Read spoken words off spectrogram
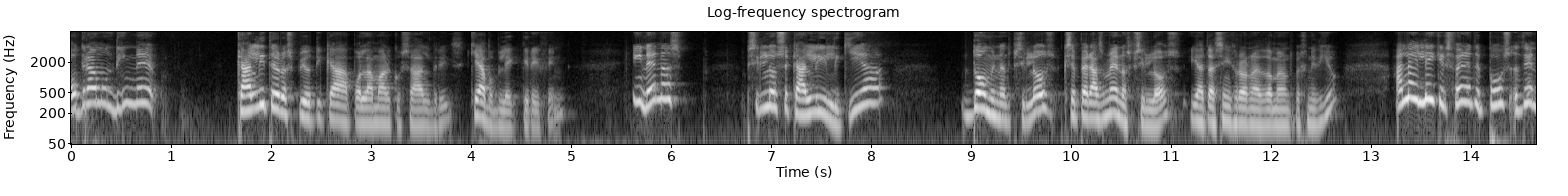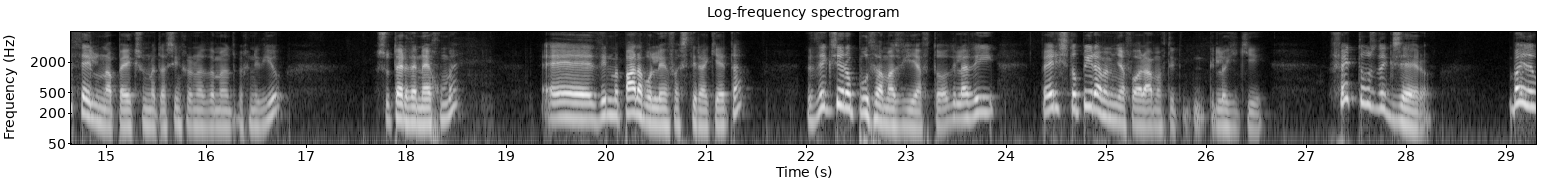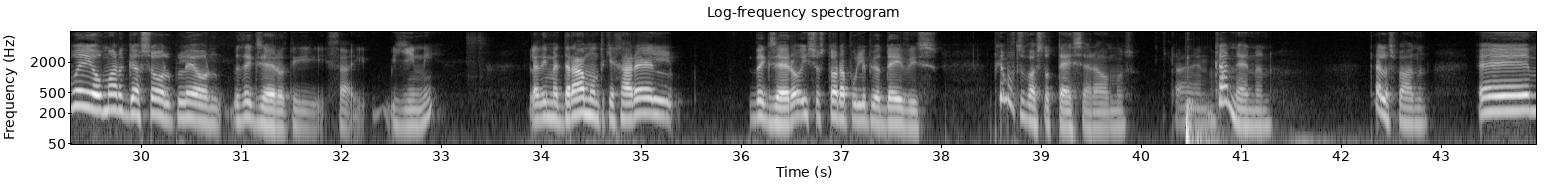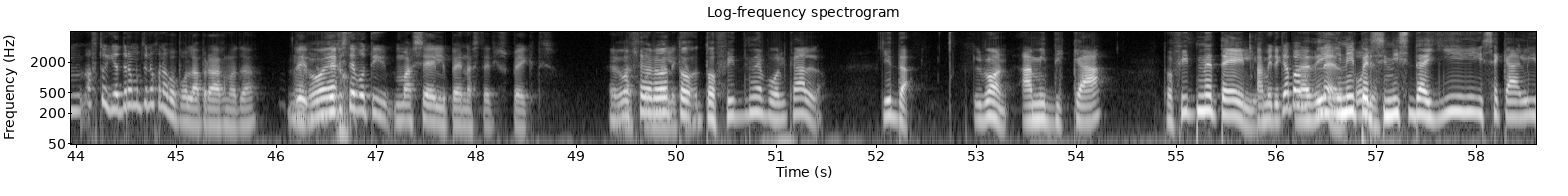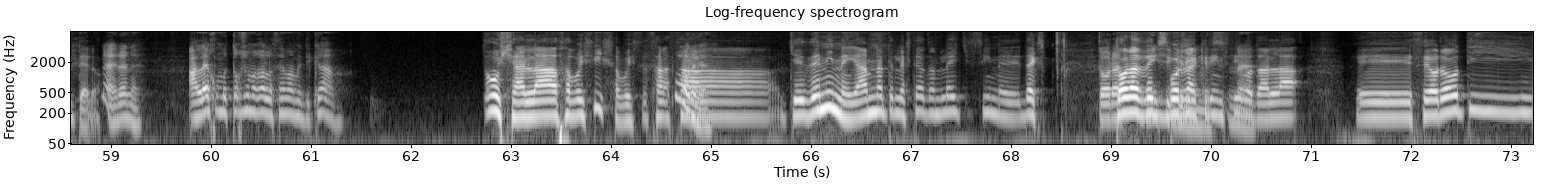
Ε, ο Drummond είναι καλύτερος ποιοτικά από LaMarcus Aldridge και από Blake Griffin. Είναι ένας ψηλός σε καλή ηλικία, dominant ψηλός, ξεπερασμένος ψηλός για τα σύγχρονα δεδομένα του παιχνιδιού. Αλλά οι Lakers φαίνεται πως δεν θέλουν να παίξουν με τα σύγχρονα δεδομένα του παιχνιδιού. Σουτέρ δεν έχουμε. Ε, δίνουμε πάρα πολύ έμφαση στη ρακέτα. Δεν ξέρω πού θα μας βγει αυτό. Δηλαδή, πέρυσι το πήραμε μια φορά με αυτή τη, τη λογική. Φέτος δεν ξέρω. By the way, ο Mark Gasol πλέον δεν ξέρω τι θα γίνει. Δηλαδή με Drummond και Χαρέλ δεν ξέρω. Ίσως τώρα που λείπει ο Davis. Ποιον από αυτούς βάζει το 4 όμως; Κανένα. Κανέναν. Τέλος πάντων. Ε, αυτό για Drummond δεν έχω να πω πολλά πράγματα. Δεν, Εγώ δεν έχω. πιστεύω ότι μας έλειπε ένας τέτοιος παίκτης. Εγώ Να σου πω θεωρώ την ότι το, αλήθεια. το fit είναι πολύ καλό. Κοίτα. Λοιπόν, αμυντικά το fit είναι τέλειο. Αμυντικά πάμε- Δηλαδή ναι, είναι η πολύ. περσινή συνταγή σε καλύτερο. Ναι, ναι, ναι. Αλλά έχουμε τόσο μεγάλο θέμα αμυντικά. Όχι, αλλά θα βοηθήσει. Θα βοηθήσει θα, θα... Ωραία. Και δεν είναι. Η άμυνα τελευταία των Lakers είναι. Εντάξει, Τώρα, τώρα μη δεν μπορεί να συγκρίνεις, κρίνεις ναι. τίποτα, αλλά ε, θεωρώ ότι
